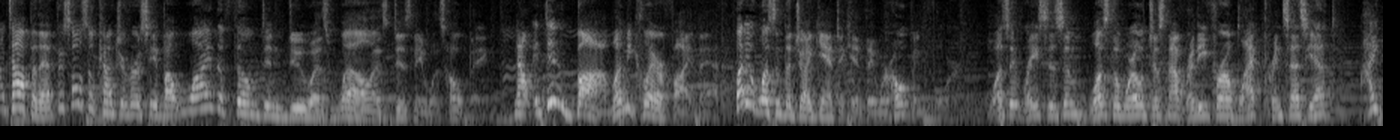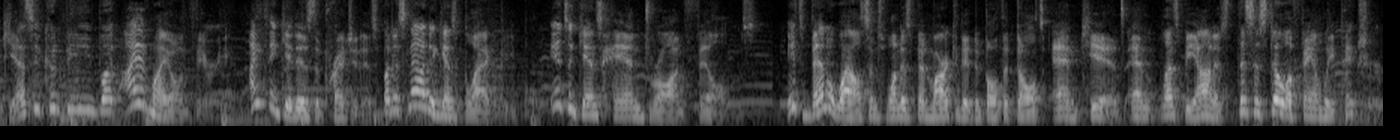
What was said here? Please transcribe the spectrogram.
On top of that, there's also controversy about why the film didn't do as well as Disney was hoping. Now, it didn't bomb, let me clarify that, but it wasn't the gigantic hit they were hoping for. Was it racism? Was the world just not ready for a black princess yet? I guess it could be, but I have my own theory. I think it is the prejudice, but it's not against black people. It's against hand-drawn films. It's been a while since one has been marketed to both adults and kids, and let's be honest, this is still a family picture.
